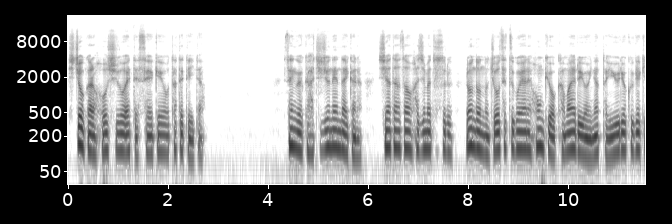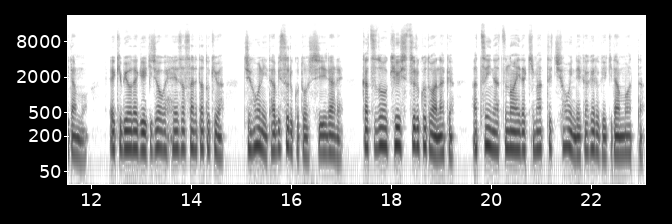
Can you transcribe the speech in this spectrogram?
市長から報酬を得て生計を立てていた。1580年代からシアター座をはじめとするロンドンの常設小屋に本拠を構えるようになった有力劇団も、疫病で劇場が閉鎖された時は、地方に旅することを強いられ、活動を休止することはなく、暑い夏の間決まって地方に出かける劇団もあった。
